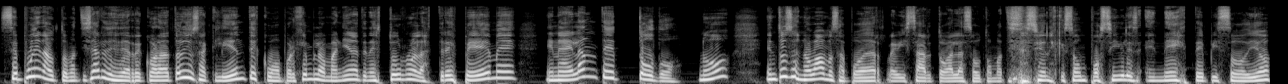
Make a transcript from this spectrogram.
se pueden automatizar desde recordatorios a clientes, como por ejemplo, mañana tenés turno a las 3 pm, en adelante todo, ¿no? Entonces no vamos a poder revisar todas las automatizaciones que son posibles en este episodio,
